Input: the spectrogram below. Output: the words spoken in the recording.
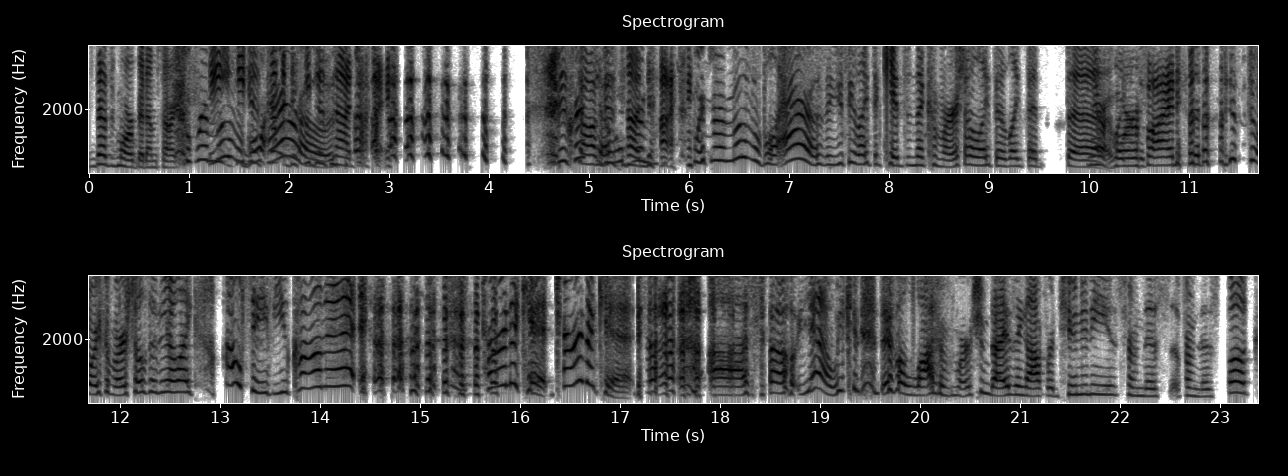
that's morbid. I'm sorry. He, he Removable does not. He does not die. This dog does with not rem- die. with removable arrows. And you see like the kids in the commercial, like the like the the They're like, the- horrified. the, the toy commercials, and they're like, "I'll save you, Comet." tourniquet, tourniquet. uh, so yeah, we can. There's a lot of merchandising opportunities from this from this book.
